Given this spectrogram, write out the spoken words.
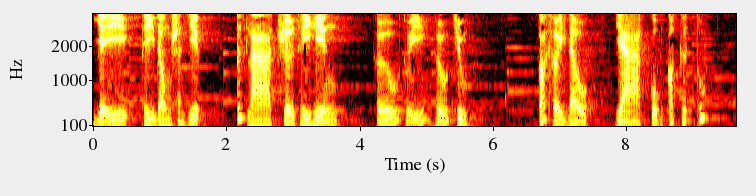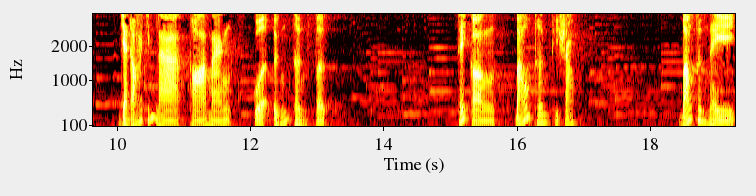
Vậy thị đồng sanh diệt tức là sự thị hiện hữu thủy hữu chung, có khởi đầu và cũng có kết thúc, và đó chính là thọ mạng của ứng thân Phật. Thế còn báo thân thì sao? Báo thân này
